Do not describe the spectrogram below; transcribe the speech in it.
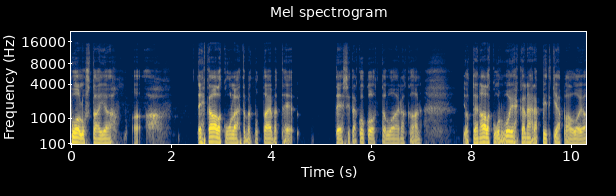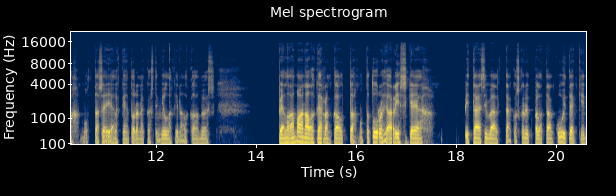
puolustajia. Ehkä alkuun lähtemät, mutta eivät he tee sitä koko ottelua ainakaan joten alkuun voi ehkä nähdä pitkiä palloja, mutta sen jälkeen todennäköisesti Villakin alkaa myös pelaamaan alkerran kautta, mutta turhia riskejä pitäisi välttää, koska nyt pelataan kuitenkin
